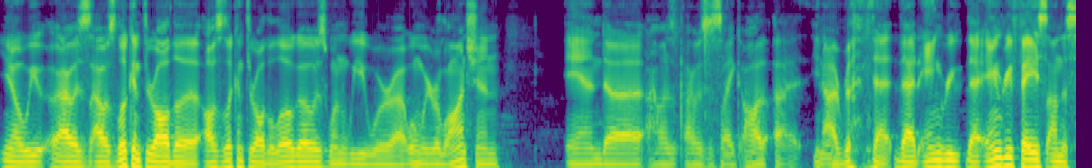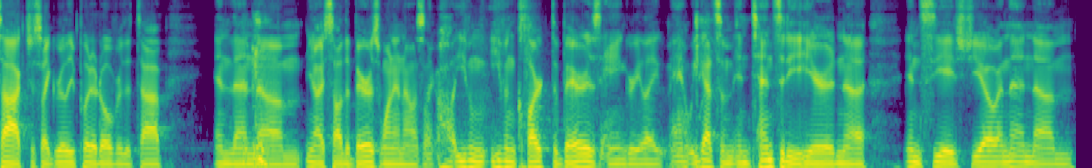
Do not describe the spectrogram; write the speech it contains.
you know, we I was I was looking through all the I was looking through all the logos when we were uh, when we were launching, and uh, I was I was just like, oh, uh, you know, I really that that angry that angry face on the sock just like really put it over the top. And then um, you know I saw the Bears one, and I was like, oh, even even Clark the Bear is angry. Like, man, we got some intensity here in uh, in CHGO. And then um,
